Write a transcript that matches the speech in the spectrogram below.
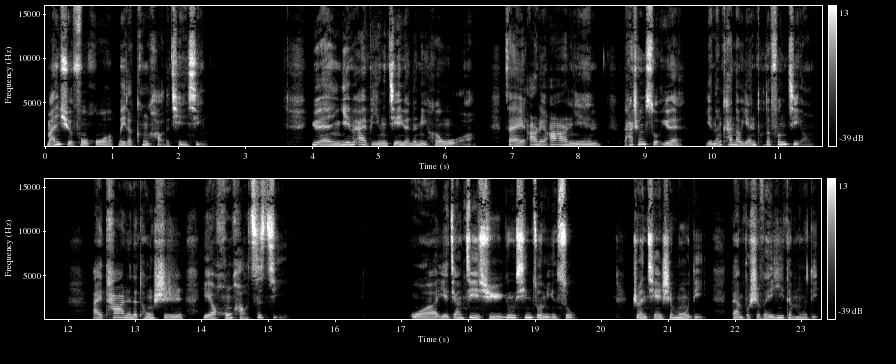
满血复活，为了更好的前行。愿因为爱彼迎结缘的你和我，在二零二二年达成所愿，也能看到沿途的风景。爱他人的同时，也要哄好自己。我也将继续用心做民宿，赚钱是目的，但不是唯一的目的。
